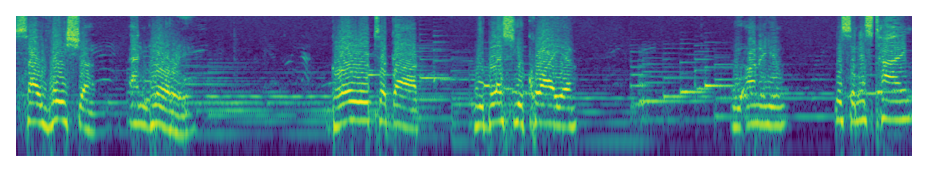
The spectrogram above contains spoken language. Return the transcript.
Salvation and glory. Glory to God. We bless you, choir. We honor you. Listen, it's time.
